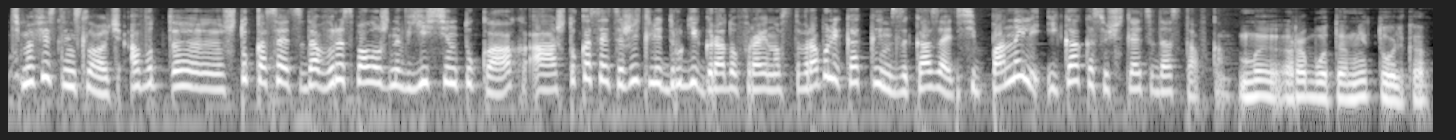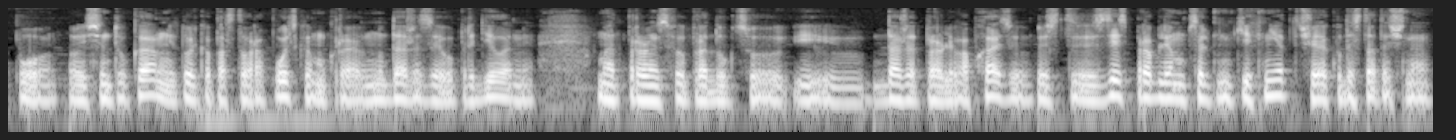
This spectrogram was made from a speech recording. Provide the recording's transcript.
Тимофей Станиславович, а вот э, что касается, да, вы расположены в Ессентуках, а что касается жителей других городов районов Ставрополя, как им заказать СИП-панели и как осуществляется доставка? Мы работаем не только по Ессентукам, не только по Ставропольскому краю, но даже за его пределами. Мы отправляем свою продукцию и даже отправили в Абхазию. То есть э, здесь проблем абсолютно никаких нет. Человеку достаточно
